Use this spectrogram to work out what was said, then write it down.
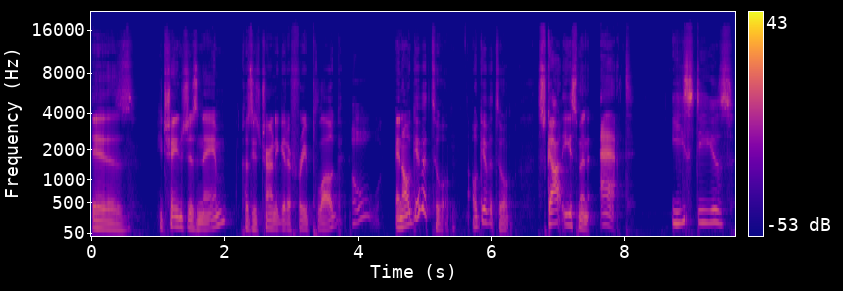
is he changed his name because he's trying to get a free plug. Oh, And I'll give it to him. I'll give it to him. Scott Eastman at Eastie's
